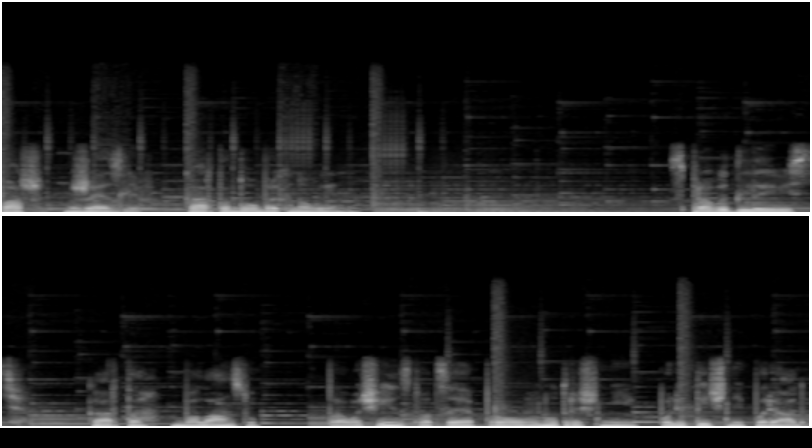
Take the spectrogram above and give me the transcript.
Паш жезлів. Карта добрих новин. Справедливість. Карта балансу, правочинства це про внутрішній політичний порядок,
